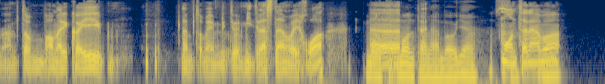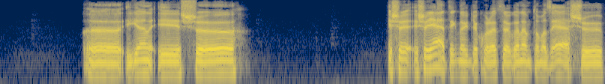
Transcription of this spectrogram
nem tudom, amerikai nem tudom én, mit, Midwesten, vagy hol. Monta- Montanába, ugye? Azt Montanába. Ö, igen, és ö, és a, és a játéknak gyakorlatilag nem tudom, az első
